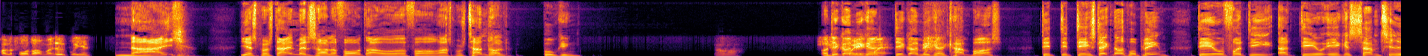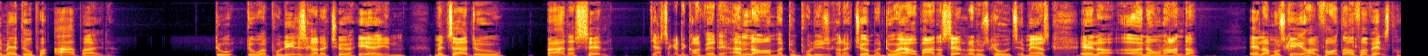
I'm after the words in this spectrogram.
Holder foredrag om at hedde Brian. Nej. Jesper Steinmetz holder foredrag for Rasmus Tandholt. Booking. Nå. Og det gør, Michael, jeg- det gør Michael Kamp også. Det, det, det er slet ikke noget problem. Det er jo fordi, at det er jo ikke samtidig med, at du er på arbejde. Du, du er politisk redaktør herinde, men så er du bare dig selv. Ja, så kan det godt være, at det handler om, at du er politisk redaktør, men du er jo bare dig selv, når du skal ud til Mærsk. Eller øh, nogen andre. Eller måske holde foredrag for Venstre.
